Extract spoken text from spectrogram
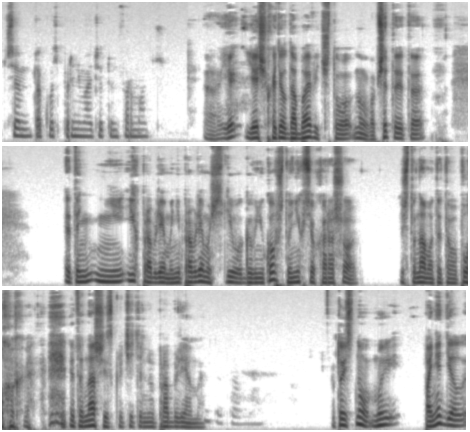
всем так воспринимать эту информацию. А, я, я еще хотел добавить, что, ну, вообще-то это, это не их проблема, не проблема счастливых говнюков, что у них все хорошо, и что нам от этого плохо. это наши исключительно проблемы. То есть, ну, мы, понять дело,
